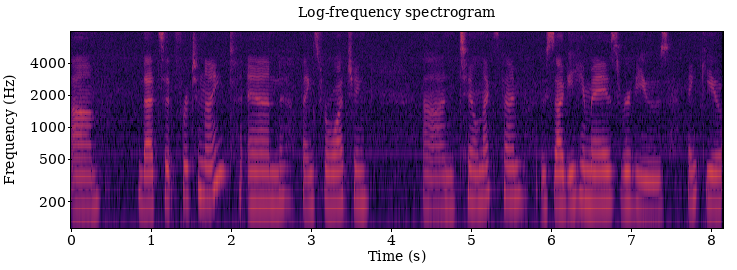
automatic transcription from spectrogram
um, that's it for tonight, and thanks for watching. Uh, until next time, Usagi Hime's Reviews. Thank you.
